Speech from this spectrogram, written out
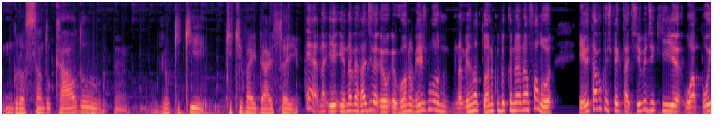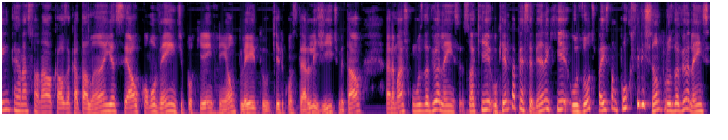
engrossando o caldo. É, vamos ver o que que, que que vai dar isso aí. É, e, e na verdade eu, eu vou no mesmo, na mesma tônica do que o Daniel falou. Ele estava com a expectativa de que o apoio internacional à causa catalã ia ser algo comovente, porque, enfim, é um pleito que ele considera legítimo e tal, era mais com o uso da violência. Só que o que ele está percebendo é que os outros países estão um pouco se lixando para o uso da violência.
